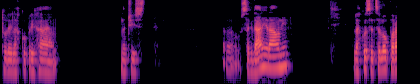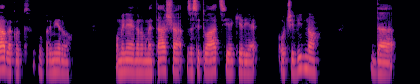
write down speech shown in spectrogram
torej lahko prihaja na čist uh, vsakdanji ravni, lahko se celo uporablja kot v primeru omenjenega nogometaša za situacije, kjer je očividno, da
